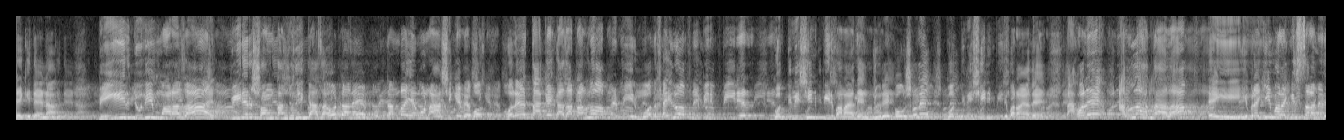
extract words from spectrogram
দেখি দেয় না? পীর যদি মারা যায় পীরের সন্তান যদি গাজাও টানে মরিদানরা এমন আশিকে ব্যবস বলে, তাকে গাজা টানলো আপনি পীর, মদ খাইলো আপনি পীর, পীরের গদ্দিনীশীন পীর বানায় দেন জুরে কৌশলে গদ্দিনীশীন পীর বানায় দেন। তাহলে আল্লাহ তাআলা এই ইব্রাহিম আলাইহিস ইসলামের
